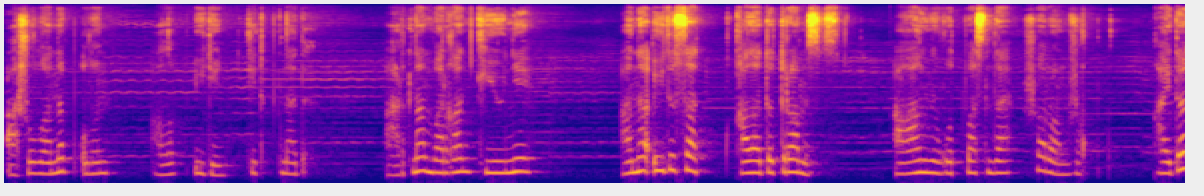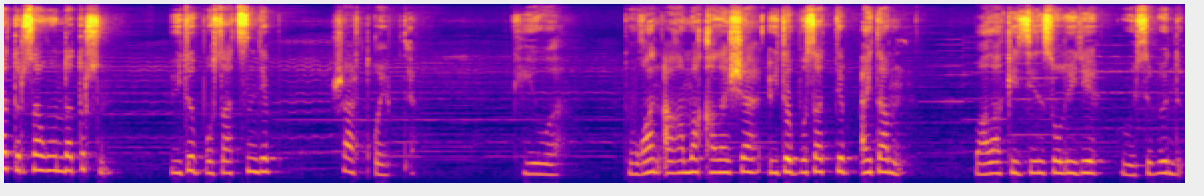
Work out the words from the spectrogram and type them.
ашуланып ұлын алып үйден кетіп тынады. Артынан барған күйеуіне ана үйді сат қалада тұрамыз ағаңның отбасында шаруам жоқ. Қайда тұрса онда тұрсын. Үйді босатсын деп шарт қойыпты. Күйеуі туған ағама қалайша үйді босат деп айтамын. Бала кезден сол үйде өсіп өндік.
